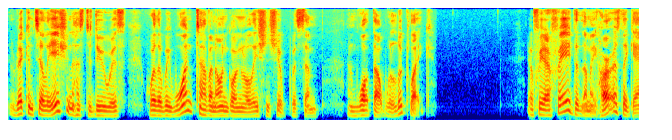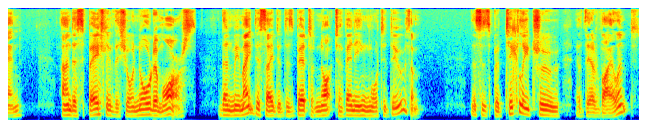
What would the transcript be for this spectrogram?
Reconciliation has to do with whether we want to have an ongoing relationship with them and what that will look like. If we are afraid that they might hurt us again, and especially if they show no remorse, then we might decide it is better not to have anything more to do with them. This is particularly true if they're violent,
